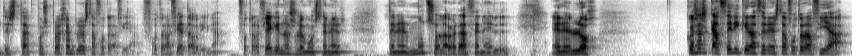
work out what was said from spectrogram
de esta, pues por ejemplo esta fotografía, fotografía taurina, fotografía que no solemos tener, tener mucho, la verdad, en el, en el blog. Cosas que hacer y que no hacer en esta fotografía,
